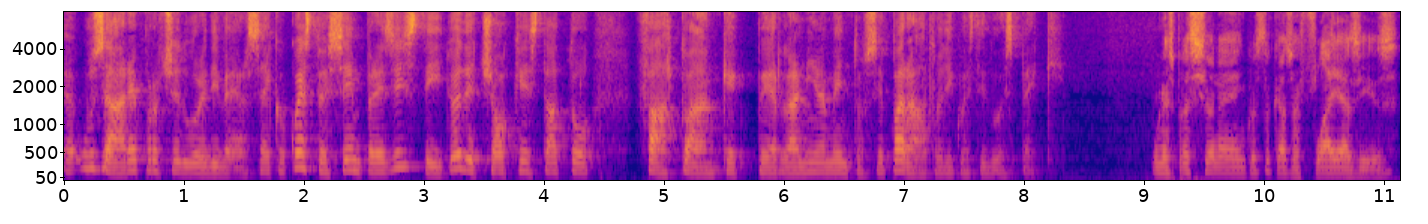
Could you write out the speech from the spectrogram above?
eh, usare procedure diverse. Ecco, questo è sempre esistito ed è ciò che è stato fatto anche per l'allineamento separato di questi due specchi. Un'espressione in questo caso è fly as is,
